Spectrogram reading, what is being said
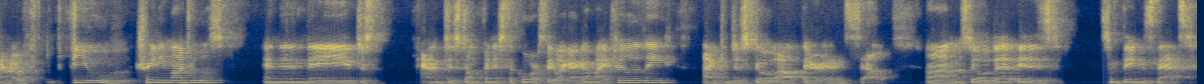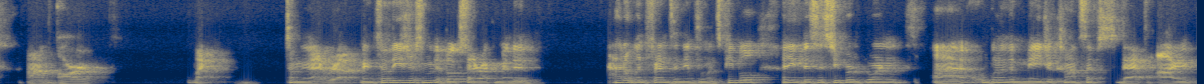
don't know, few training modules, and then they just kind of just don't finish the course. They like, I got my affiliate link. I can just go out there and sell. Um, so that is some things that um, are like something that I wrote. And so these are some of the books that I recommended. How to win friends and influence people. I think this is super important. Uh, one of the major concepts that I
